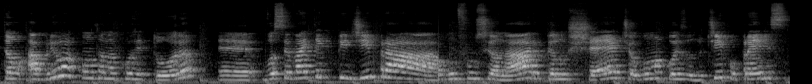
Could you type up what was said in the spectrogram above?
Então, abriu a conta na corretora, é, você vai ter que pedir para algum funcionário pelo chat, alguma coisa do tipo, para eles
